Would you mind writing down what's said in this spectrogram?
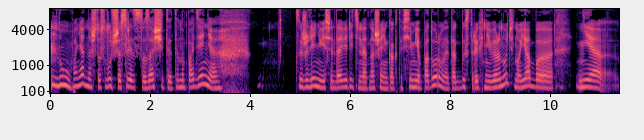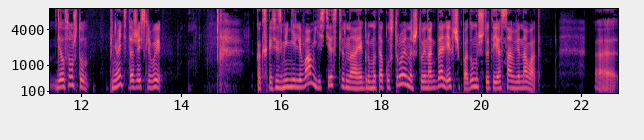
Ну, понятно, что лучшее средство защиты это нападение. К сожалению, если доверительные отношения как-то в семье подорваны, так быстро их не вернуть, но я бы не... Дело в том, что, понимаете, даже если вы как сказать, изменили вам, естественно, я говорю, мы так устроены, что иногда легче подумать, что это я сам виноват. Э,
